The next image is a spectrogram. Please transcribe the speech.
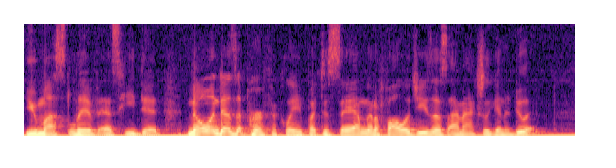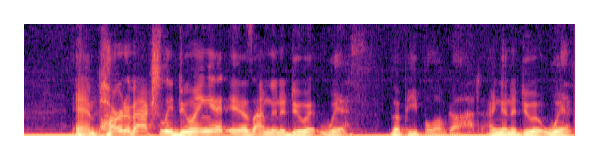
you must live as He did. No one does it perfectly, but to say, I'm going to follow Jesus, I'm actually going to do it. And part of actually doing it is I'm going to do it with the people of God. I'm going to do it with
